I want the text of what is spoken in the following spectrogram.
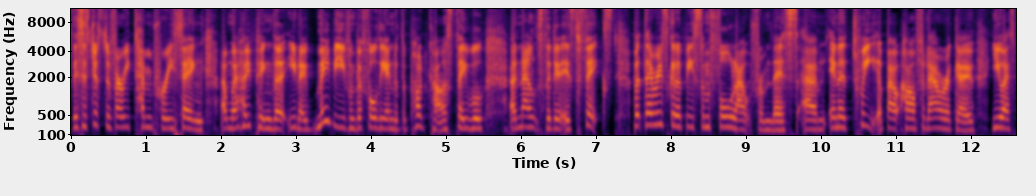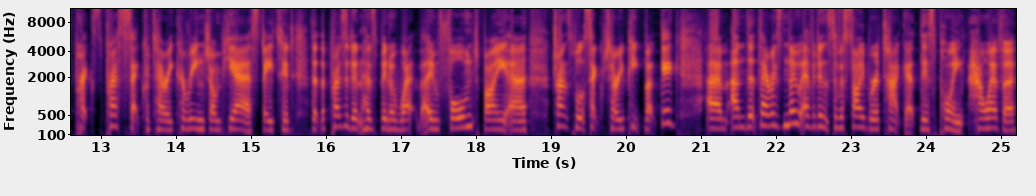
This is just a very temporary thing. And we're hoping that, you know, maybe even before the end of the podcast, they will announce that it is fixed. But there is going to be some fallout from this. Um, in a tweet about half an hour ago, US Press Secretary Karine Jean Pierre stated that the president has been aware, informed by uh, Transport Secretary Pete Buttigieg um, and that there is no evidence of a cyber attack at this point. However,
